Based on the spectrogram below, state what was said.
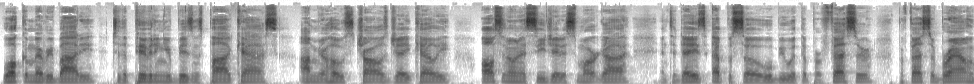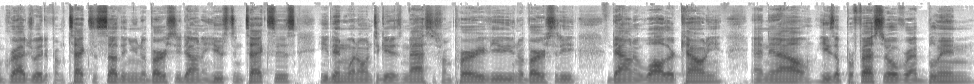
Welcome, everybody, to the Pivoting Your Business podcast. I'm your host, Charles J. Kelly, also known as CJ the Smart Guy. And today's episode will be with the professor, Professor Brown, who graduated from Texas Southern University down in Houston, Texas. He then went on to get his master's from Prairie View University down in Waller County. And now he's a professor over at Blinn,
